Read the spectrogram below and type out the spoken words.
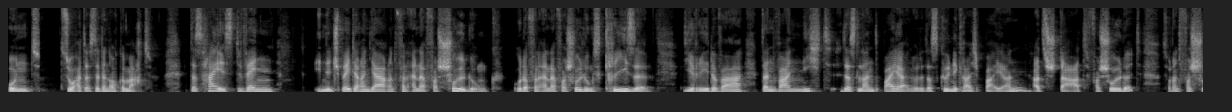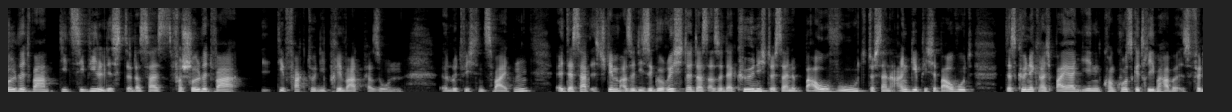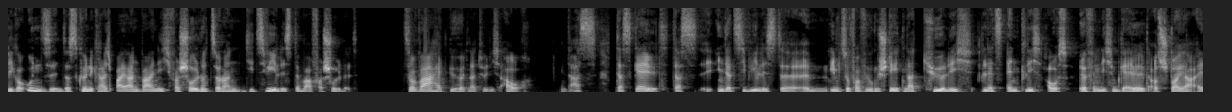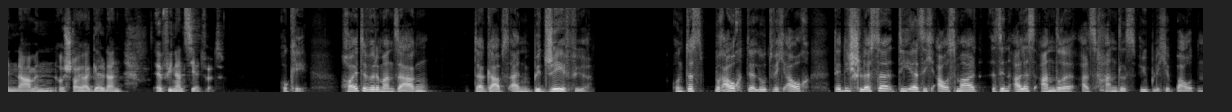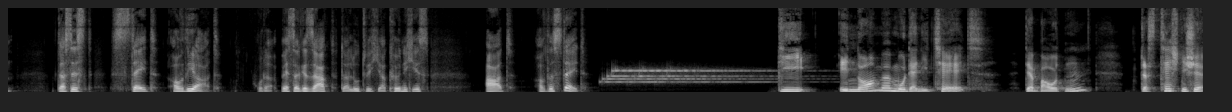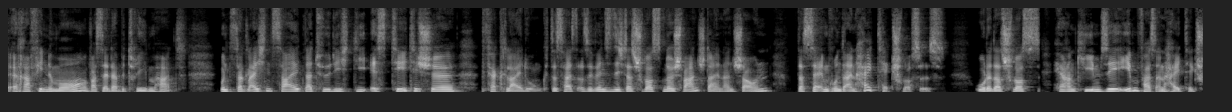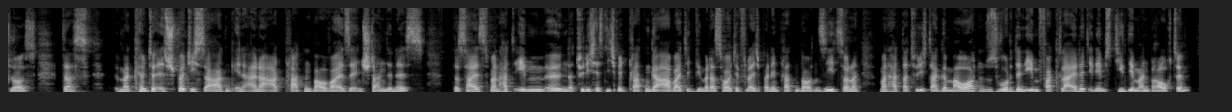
Und so hat er es dann auch gemacht. Das heißt, wenn in den späteren Jahren von einer Verschuldung oder von einer Verschuldungskrise die Rede war, dann war nicht das Land Bayern oder das Königreich Bayern als Staat verschuldet, sondern verschuldet war die Zivilliste. Das heißt, verschuldet war de facto die Privatpersonen. Äh, Ludwig II. Äh, deshalb stimmen also diese Gerüchte, dass also der König durch seine Bauwut, durch seine angebliche Bauwut, das Königreich Bayern in den Konkurs getrieben habe, ist völliger Unsinn. Das Königreich Bayern war nicht verschuldet, sondern die Zivilliste war verschuldet. Zur Wahrheit gehört natürlich auch, dass das Geld, das in der Zivilliste ähm, ihm zur Verfügung steht, natürlich letztendlich aus öffentlichem Geld, aus Steuereinnahmen, aus Steuergeldern äh, finanziert wird. Okay, heute würde man sagen, da gab es ein Budget für. Und das braucht der Ludwig auch, denn die Schlösser, die er sich ausmalt, sind alles andere als handelsübliche Bauten. Das ist State of the Art. Oder besser gesagt, da Ludwig ja König ist, Art of the State. Die enorme Modernität der Bauten, das technische Raffinement, was er da betrieben hat, und zur gleichen Zeit natürlich die ästhetische Verkleidung. Das heißt also, wenn Sie sich das Schloss Neuschwanstein anschauen, das ja im Grunde ein Hightech-Schloss ist. Oder das Schloss Herrenchiemsee, ebenfalls ein Hightech-Schloss, das, man könnte es spöttisch sagen, in einer Art Plattenbauweise entstanden ist. Das heißt, man hat eben äh, natürlich jetzt nicht mit Platten gearbeitet, wie man das heute vielleicht bei den Plattenbauten sieht, sondern man hat natürlich da gemauert und es wurde dann eben verkleidet in dem Stil, den man brauchte.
